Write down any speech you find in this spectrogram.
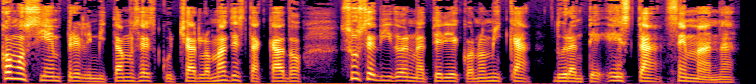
como siempre le invitamos a escuchar lo más destacado sucedido en materia económica durante esta semana.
